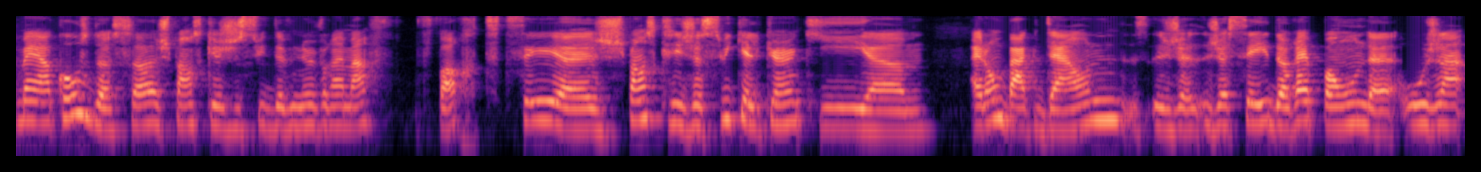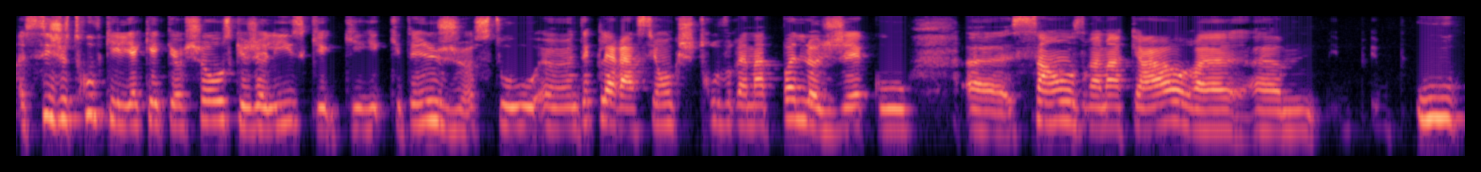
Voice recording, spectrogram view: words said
Bien, à cause de ça, je pense que je suis devenue vraiment forte. Tu sais, euh, je pense que je suis quelqu'un qui euh, I don't back down. J'essaie de répondre aux gens. Si je trouve qu'il y a quelque chose que je lise qui, qui, qui, est injuste ou une déclaration que je trouve vraiment pas logique ou euh, sans vraiment cœur, euh, euh, ou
